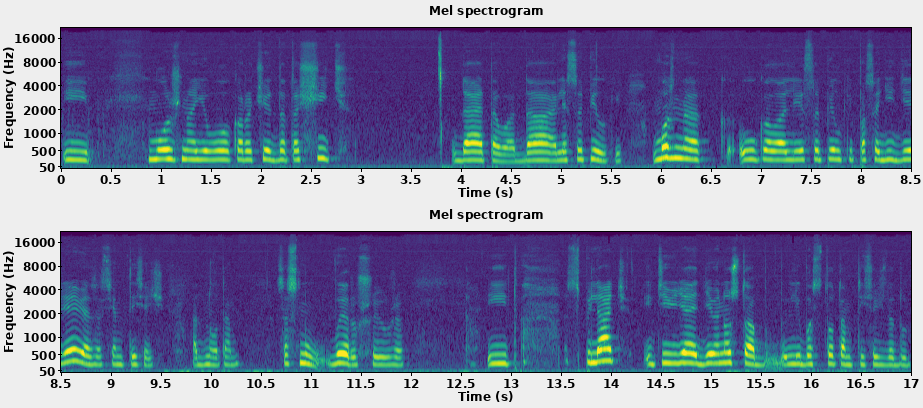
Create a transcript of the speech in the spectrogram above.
и можно его, короче, дотащить до этого, до лесопилки. Можно около лесопилки посадить деревья за 7 тысяч, одно там, сосну, выросшие уже, и спилять, и тебе 90 либо 100 там тысяч дадут.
